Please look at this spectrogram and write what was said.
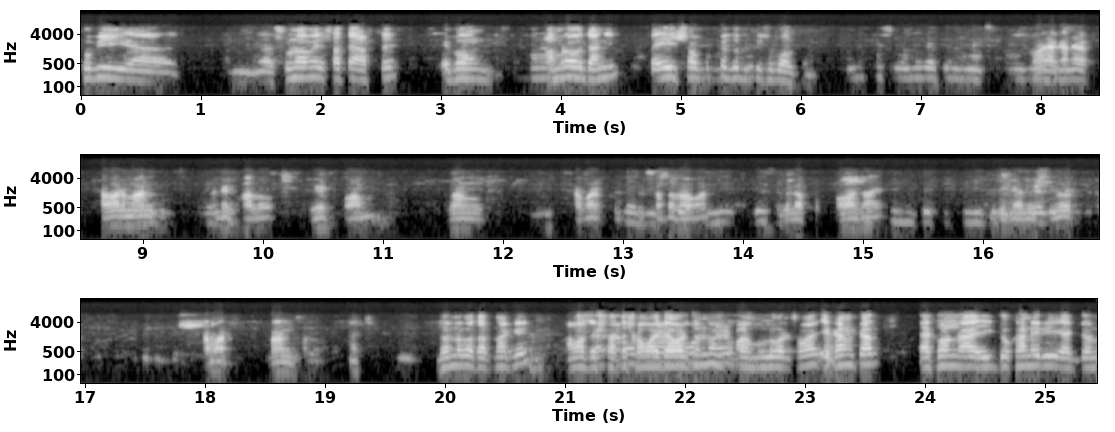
খুবই সুনামের সাথে আসছে এবং আমরাও জানি এই সম্পর্কে যদি কিছু বলতেন আমার এখানে খাবার মান অনেক ভালো রেট কম এবং খাবার খুব সুস্বাদু খাবার এগুলো পাওয়া যায় এদিকে আমি শিওর। খাবার মান ভালো। আচ্ছা। ধন্যবাদ আপনাকে আমাদের সাথে সময় দেওয়ার জন্য মূল্যবান সময়। এখানকার এখন এই দোকানেরই একজন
